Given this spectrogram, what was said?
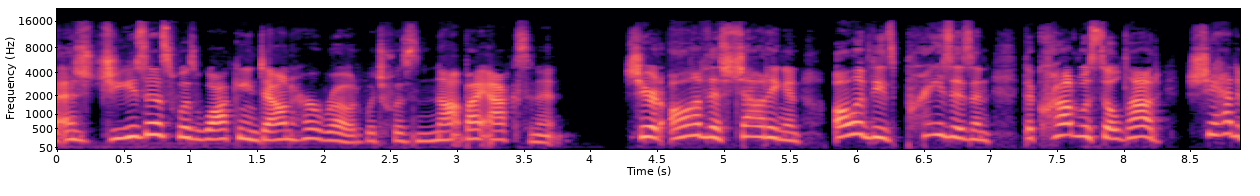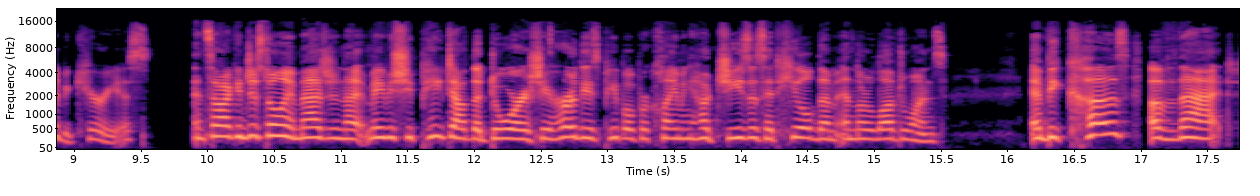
that as Jesus was walking down her road, which was not by accident, she heard all of this shouting and all of these praises, and the crowd was so loud, she had to be curious. And so I can just only imagine that maybe she peeked out the door as she heard these people proclaiming how Jesus had healed them and their loved ones. And because of that,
